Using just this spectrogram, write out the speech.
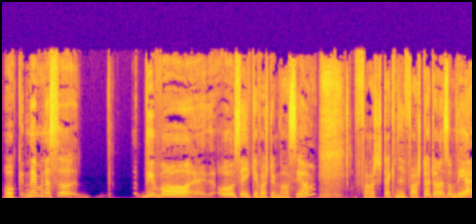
Och nej men alltså, det var, och sen gick jag första gymnasium. Farsta, knivfarsta, talas om det.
